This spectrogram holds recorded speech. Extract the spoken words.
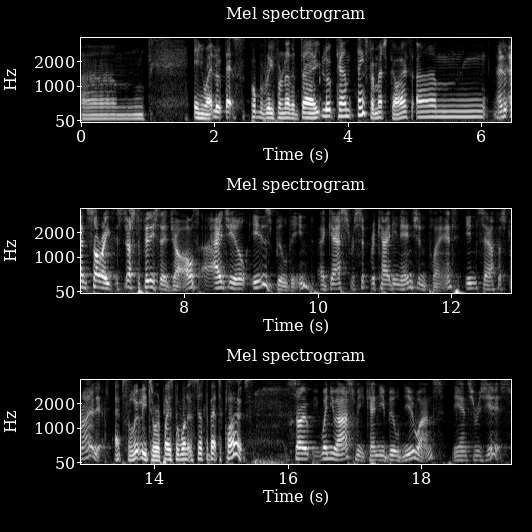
Um, anyway, look, that's probably for another day. Look, um, thanks very much, guys. Um, and, and, sorry, just to finish there, Giles, AGL is building a gas reciprocating engine plant in South Australia. Absolutely, to replace the one that's just about to close. So when you ask me, can you build new ones? The answer is yes.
